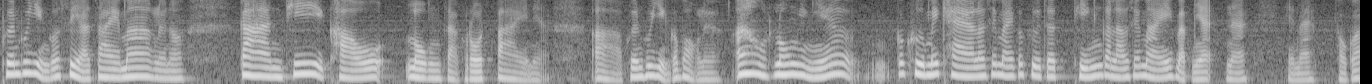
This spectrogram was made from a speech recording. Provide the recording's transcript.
เพื่อนผู้หญิงก็เสียใจมากเลยเนาะการที่เขาลงจากรถไปเนี่ยเพื่อนผู้หญิงก็บอกเลย อ้าวลงอย่างเงี้ยก็คือไม่แคร์แล้วใช่ไหมก็คือจะทิ้งกันแล้วใช่ไหมแบบเนี้ยนะเห็นไหมเขาก็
